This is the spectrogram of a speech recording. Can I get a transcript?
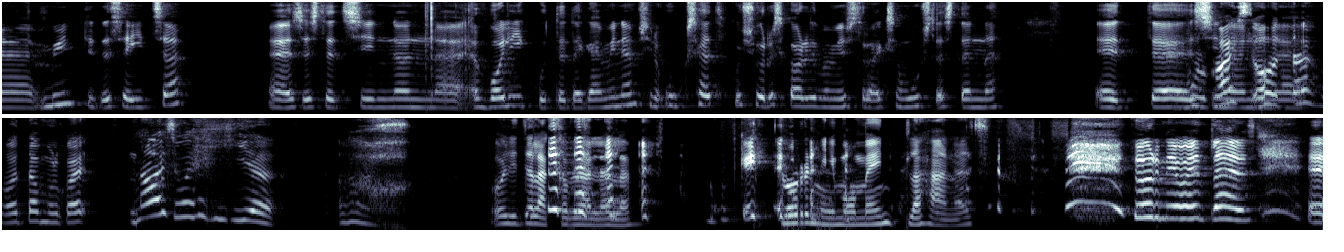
eh, müntide seitse, eh, sest et siin on valikute tegemine, siin uksed, kusjuures kaardi peal me just rääkisime ustest enne. et mul kass on..., oota, oota, mul ka, nice way oh,. oli teleka peal jälle okay. torni moment lähenes tornimoment lähenes. E,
